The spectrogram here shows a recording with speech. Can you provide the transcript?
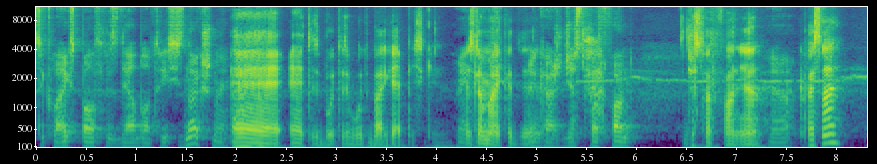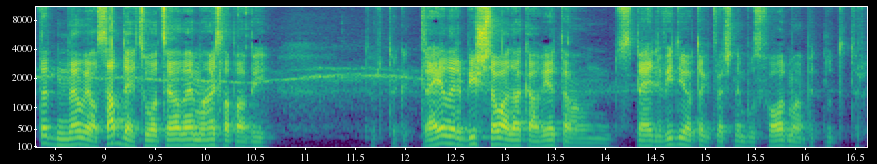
Cik laiks paliks līdz Diablo 3 iznākšanai? E, e, tas būtu, tas būtu baigi episki. Es domāju, ka Vienkārši just for fun. just for fun, jā. Jā. Kāpēc ne? Tad neliels updates OCLV mājaslapā bija. Tur tagad traileri bija savādākā vietā, un spēļu video tagad vairs nebūs formā, bet nu, tur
